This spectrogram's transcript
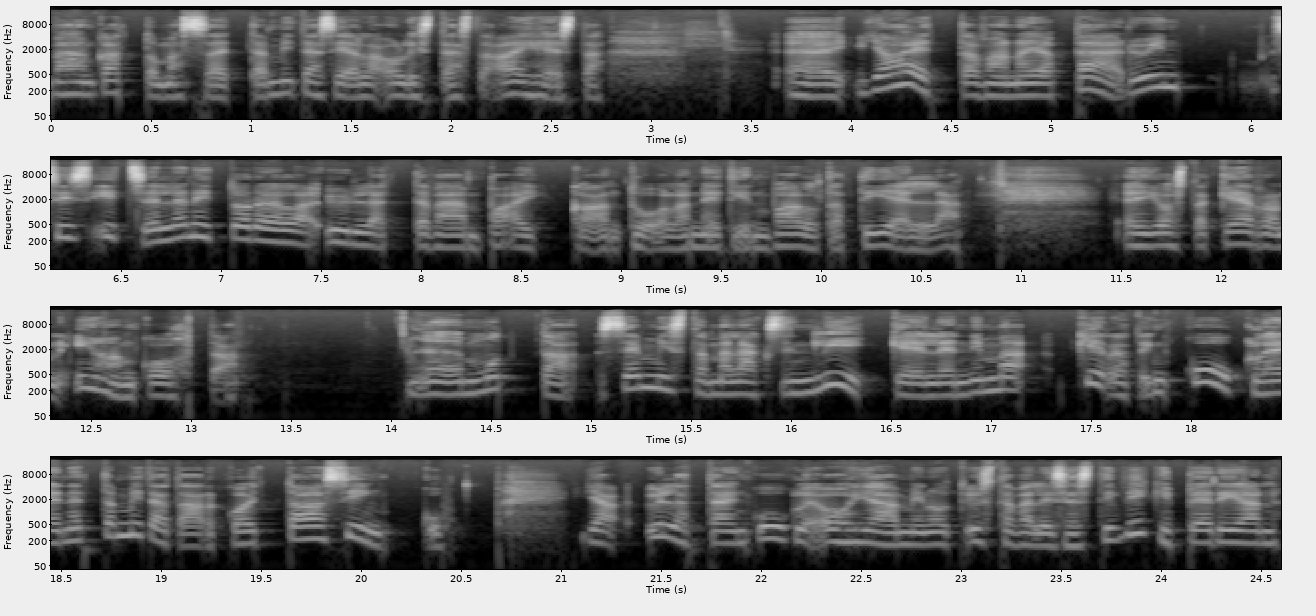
vähän katsomassa, että mitä siellä olisi tästä aiheesta jaettavana ja päädyin siis itselleni todella yllättävään paikkaan tuolla netin valtatiellä, josta kerron ihan kohta. Mutta se, mistä mä läksin liikkeelle, niin mä kirjoitin Googleen, että mitä tarkoittaa sinkku. Ja yllättäen Google ohjaa minut ystävällisesti Wikipedian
